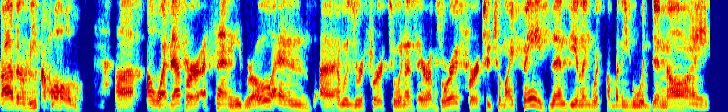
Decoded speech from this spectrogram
rather be called uh, a whatever, a San Negro, as uh, I was referred to and as Arabs were referred to to my face, than dealing with somebody who would deny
